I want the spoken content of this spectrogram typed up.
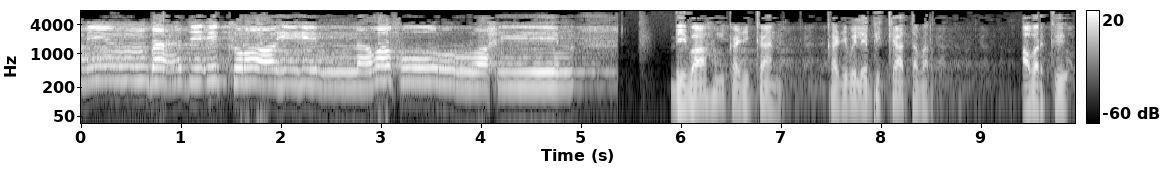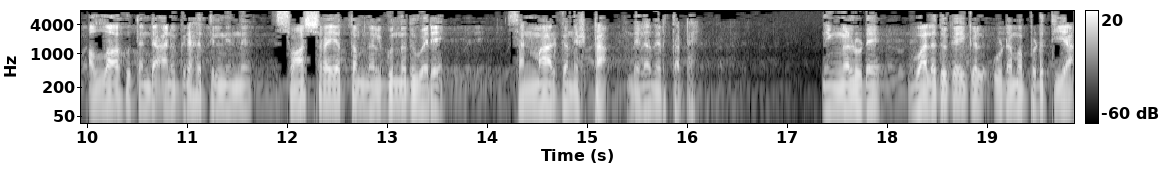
من بعد إكراههن غفور رحيم വിവാഹം കഴിക്കാൻ കഴിവ് ലഭിക്കാത്തവർ അവർക്ക് അള്ളാഹു തന്റെ അനുഗ്രഹത്തിൽ നിന്ന് സ്വാശ്രയത്വം നൽകുന്നതുവരെ സന്മാർഗനിഷ്ഠ നിലനിർത്തട്ടെ. നിങ്ങളുടെ വലതുകൈകൾ ഉടമപ്പെടുത്തിയ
